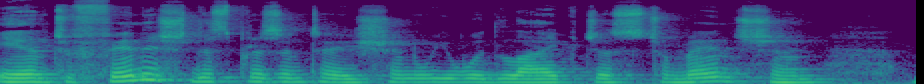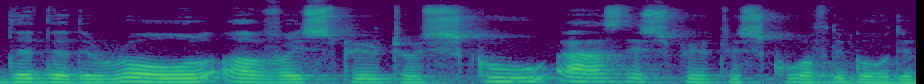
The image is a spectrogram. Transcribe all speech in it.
And to finish this presentation, we would like just to mention the, the, the role of a spiritual school as the spiritual school of the Golden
